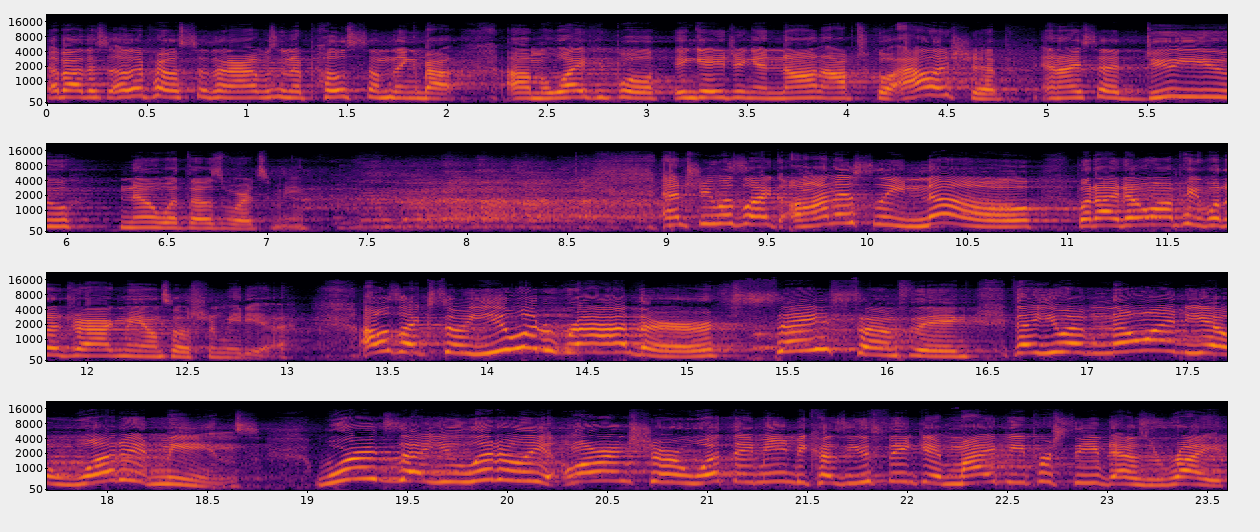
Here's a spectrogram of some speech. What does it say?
about this other post, so then I was going to post something about um, white people engaging in non optical allyship. And I said, Do you know what those words mean? And she was like, honestly, no, but I don't want people to drag me on social media. I was like, so you would rather say something that you have no idea what it means, words that you literally aren't sure what they mean because you think it might be perceived as right,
